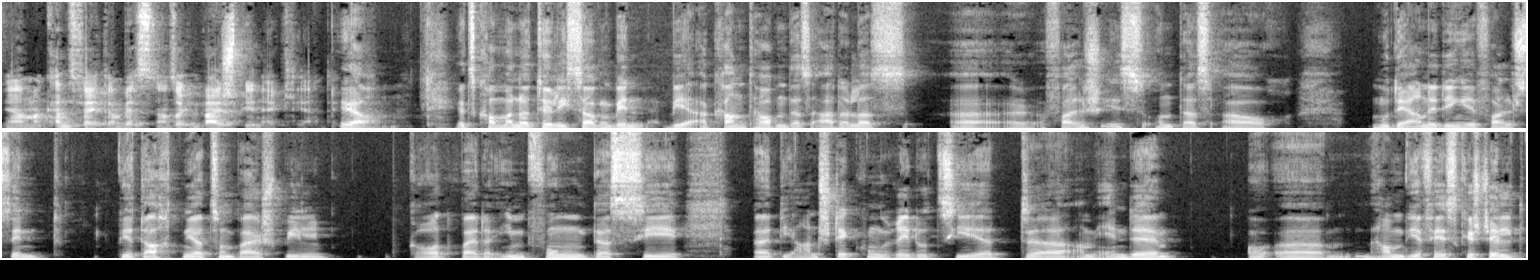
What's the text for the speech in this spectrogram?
ja, man kann es vielleicht am besten an solchen Beispielen erklären. Ja, jetzt kann man natürlich sagen, wenn wir erkannt haben, dass Aderlass äh, falsch ist und dass auch moderne Dinge falsch sind. Wir dachten ja zum Beispiel gerade bei der Impfung, dass sie äh, die Ansteckung reduziert. Äh, am Ende äh, haben wir festgestellt,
